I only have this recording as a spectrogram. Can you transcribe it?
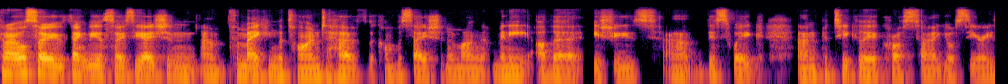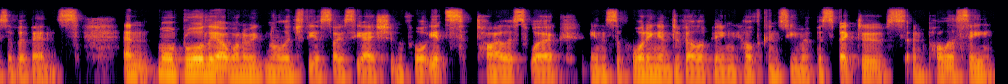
Can I also thank the association um, for making the time to have the conversation among many other issues uh, this week, and particularly across uh, your series of events. And more broadly, I want to acknowledge the association for its tireless work in supporting and developing health consumer perspectives and policy,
